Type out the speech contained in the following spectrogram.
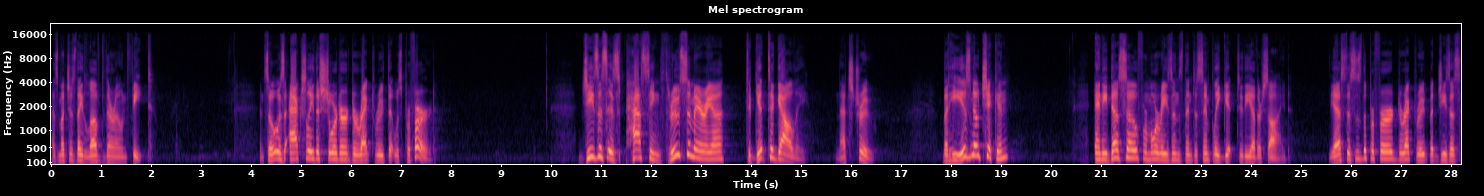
as much as they loved their own feet. And so it was actually the shorter, direct route that was preferred. Jesus is passing through Samaria to get to Galilee. And that's true. But he is no chicken, and he does so for more reasons than to simply get to the other side. Yes, this is the preferred direct route, but Jesus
